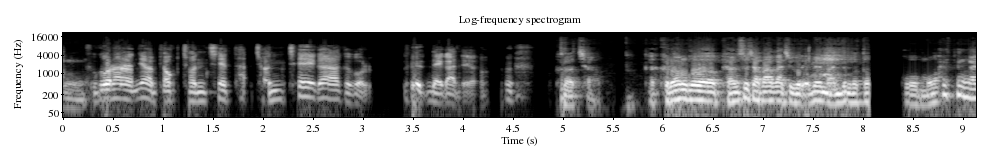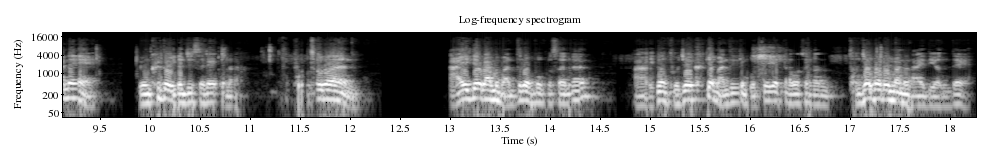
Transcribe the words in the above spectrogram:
음, 그거라면요 벽 전체 타- 전체가 그걸 내가 돼요. 그렇죠. 그런 거 변수 잡아가지고 레벨 만든 것도 없고 뭐 하여튼간에 용크도 이런 짓을 했구나. 보통은 아이디어를 한번 만들어 보고서는 아 이건 도저히 크게 만들기 못 되겠다고 저는 던져버릴 만한 아이디어인데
